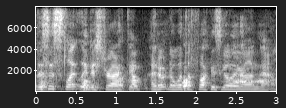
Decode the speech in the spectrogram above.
this is slightly distracting. I don't know what the fuck is going on now.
